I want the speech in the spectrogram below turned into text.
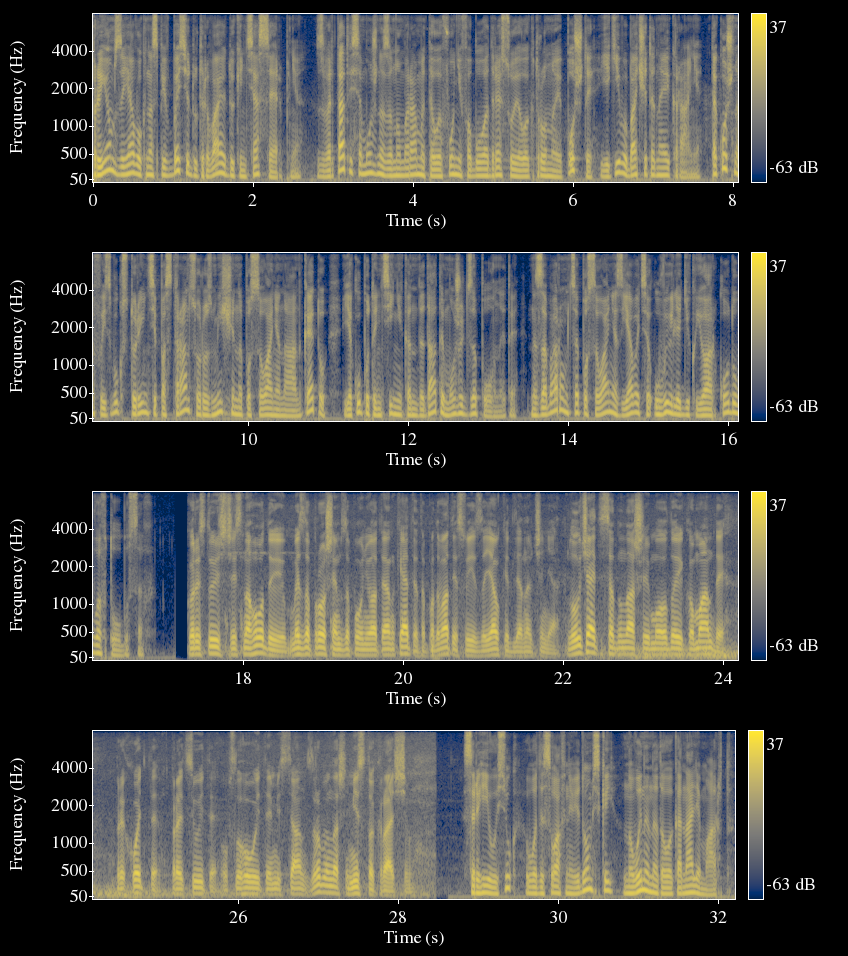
Прийом заявок на співбесіду триває до кінця серпня. Звертатися можна за номерами телефонів або адресою електронної пошти, які ви бачите на екрані. Також на Фейсбук-сторінці Пастрансу розміщене посилання на анкету, яку потенційні кандидати можуть заповнити. Незабаром це посилання з'явиться у вигляді QR-коду в автобусах. Користуючись нагодою, ми запрошуємо заповнювати анкети та подавати свої заявки для навчання. Долучайтеся до нашої молодої команди, приходьте, працюйте, обслуговуйте містян, зробимо наше місто кращим. Сергій Усюк, Владислав Невідомський. Новини на телеканалі Март.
